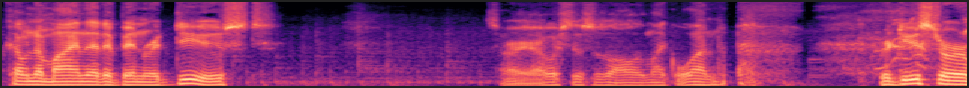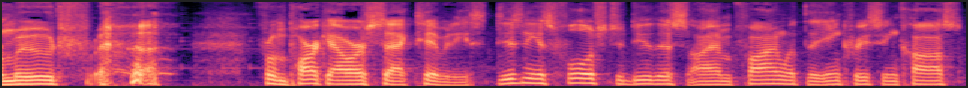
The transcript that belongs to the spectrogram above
come to mind that have been reduced. Sorry, I wish this was all in like one. reduced or removed from park hours to activities. Disney is foolish to do this. I am fine with the increasing cost,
